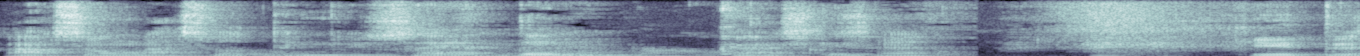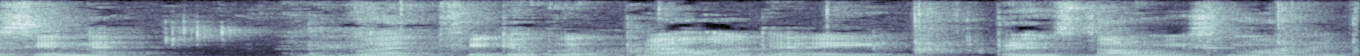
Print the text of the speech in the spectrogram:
Langsung lah syuting. setting gas gitu. Gitu sih nek buat video klip berawal dari brainstorming semua sih.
